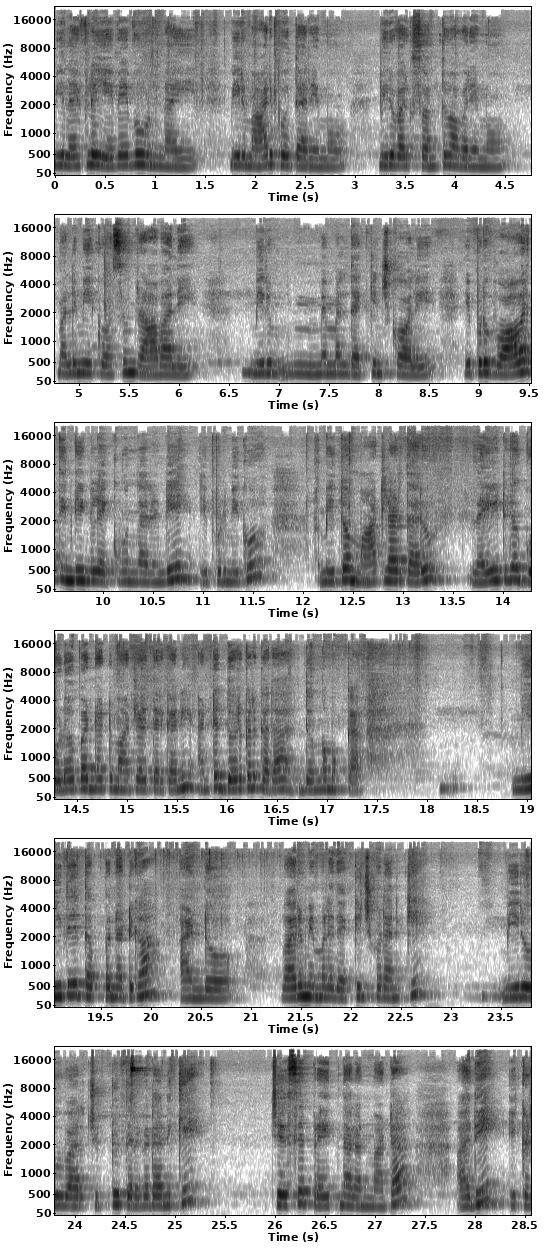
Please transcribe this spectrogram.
మీ లైఫ్లో ఏవేవో ఉన్నాయి. మీరు మారిపోతారేమో మీరు వారికి సొంతం అవ్వరేమో మళ్ళీ మీకోసం రావాలి. మీరు మిమ్మల్ని దక్కించుకోవాలి. ఇప్పుడు ఓవర్ థింకింగ్లో ఎక్కువ ఉన్నారండి. ఇప్పుడు మీకు మీతో మాట్లాడతారు. లైట్గా గొడవ పడినట్టు మాట్లాడతారు కానీ అంటే దొరకరు కదా దొంగ ముక్క. మీదే తప్పన్నట్టుగా అండ్ వారు మిమ్మల్ని దక్కించుకోవడానికి మీరు వారి చుట్టూ తిరగడానికి చేసే ప్రయత్నాలు అనమాట అది ఇక్కడ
